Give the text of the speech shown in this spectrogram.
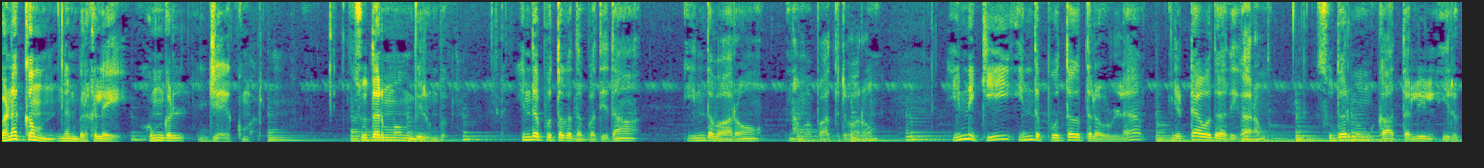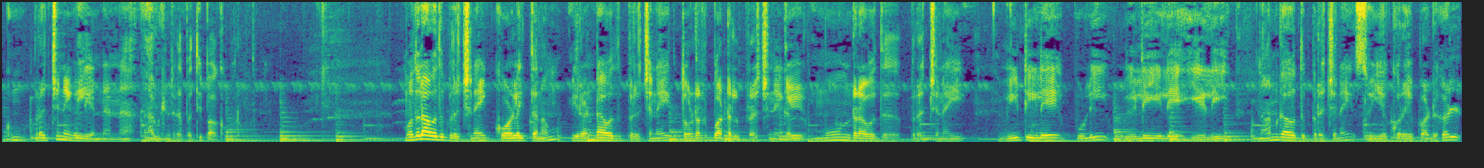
வணக்கம் நண்பர்களே உங்கள் ஜெயக்குமார். சுதர்மம் விரும்பு. இந்த புத்தகத்தை பற்றி தான் இந்த வாரம் நம்ம பார்த்துட்டு வரோம். இன்னைக்கு இந்த புத்தகத்தில் உள்ள எட்டாவது அதிகாரம் சுதர்மம் காத்தலில் இருக்கும் பிரச்சனைகள் என்னென்ன அப்படின்றத பற்றி பார்க்க போகிறோம் முதலாவது பிரச்சனை கோழைத்தனம். இரண்டாவது பிரச்சனை தொடர்பாட்டல் பிரச்சனைகள். மூன்றாவது பிரச்சனை வீட்டிலே புலி வெளியிலே எலி. நான்காவது பிரச்சனை சுய குறைபாடுகள்.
